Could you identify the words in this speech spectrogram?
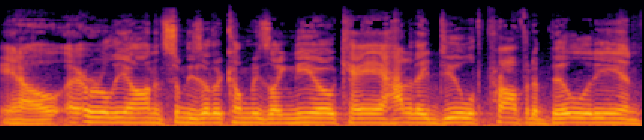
you know, early on in some of these other companies like NIO, okay, how do they deal with profitability and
